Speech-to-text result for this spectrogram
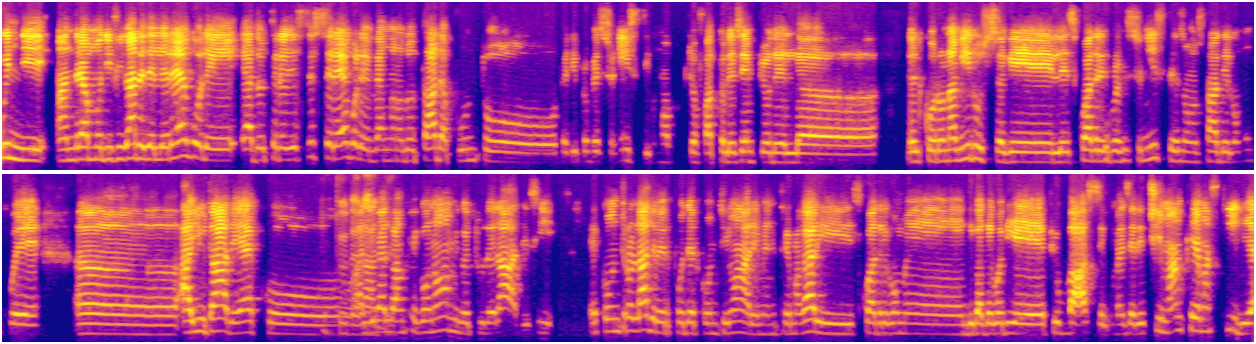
Quindi andrei a modificare delle regole e adottere le stesse regole che vengono adottate appunto per i professionisti, come ti ho fatto l'esempio del, del coronavirus, che le squadre professioniste sono state comunque eh, aiutate ecco, a livello anche economico e tutelate, sì, e controllate per poter continuare, mentre magari squadre come di categorie più basse, come Serie C, ma anche maschili, eh,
